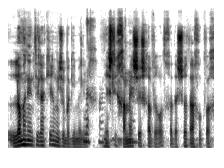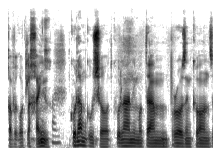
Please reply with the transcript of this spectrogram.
לא מעניין אותי להכיר מישהו בגימלים. נכון. יש לי חמש, כן. שש חברות חדשות, אנחנו כבר חברות לחיים. נכון. כולן גרושות, כולן עם אותם pros and cons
